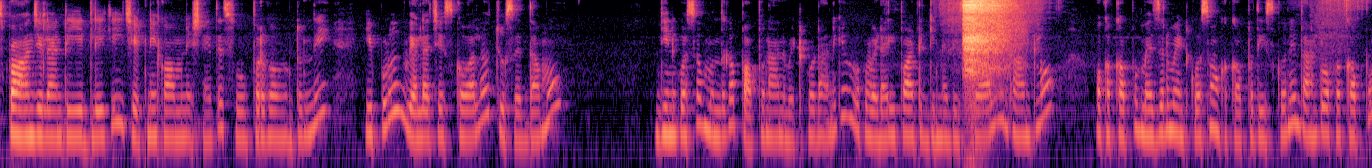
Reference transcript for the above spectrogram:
స్పాంజ్ లాంటి ఇడ్లీకి చట్నీ కాంబినేషన్ అయితే సూపర్గా ఉంటుంది. ఇప్పుడు ఎలా చేసుకోవాలో చూసేద్దాము. దీనికోసం ముందుగా పప్పు నానబెట్టుకోవడానికి ఒక వెడల్పాటి గిన్నె తీసుకోవాలి. దాంట్లో ఒక కప్పు మెజర్మెంట్ కోసం ఒక కప్పు తీసుకొని దాంట్లో ఒక కప్పు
